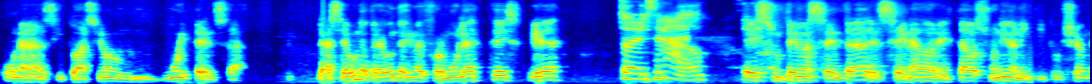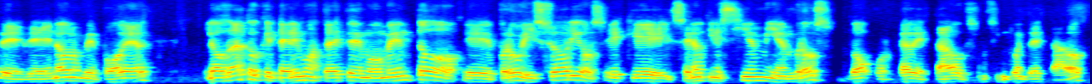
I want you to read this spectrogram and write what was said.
una situación muy tensa. La segunda pregunta que me formulaste era... Sobre el Senado. Es un tema central. El Senado en Estados Unidos, una institución de, de enorme poder, los datos que tenemos hasta este momento eh, provisorios es que el Senado tiene 100 miembros, dos por cada estado, son 50 estados.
